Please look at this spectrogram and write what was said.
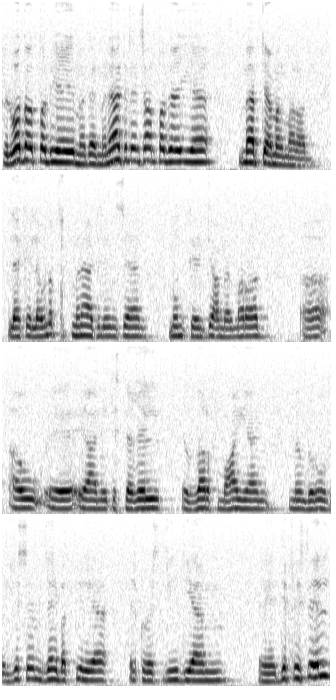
في الوضع الطبيعي ما دام مناعة الإنسان طبيعية ما بتعمل مرض. لكن لو نقصت مناعة الإنسان ممكن تعمل مرض آه، أو آه، يعني تستغل الظرف معين من ظروف الجسم زي بكتيريا ال Clostridium آه، difficile.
